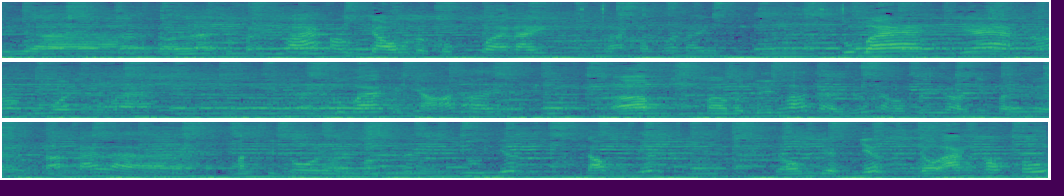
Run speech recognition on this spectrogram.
thì uh, rồi đó cũng Pháp Âu Châu rồi cũng qua đây. Đó cũng qua đây. Cuba yeah đó mình quên Cuba. Cuba thì nhỏ thôi. À, mà mình đi hết rồi nước nào mình đi rồi nhưng mà ờ, đó cái là Mexico là mình vẫn thích vui nhất đông nhất nhộn nhịp nhất đồ ăn phong phú.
